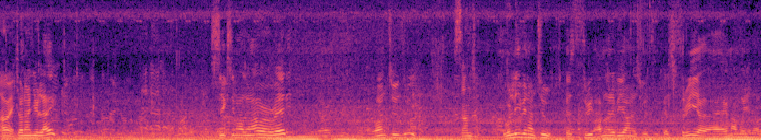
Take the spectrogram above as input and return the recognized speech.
Alright, Turn on your light. 60 miles an hour already. One, two, three. sounds We're leaving on two because three. I'm gonna be honest with you because three, uh, I'm not waiting on.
